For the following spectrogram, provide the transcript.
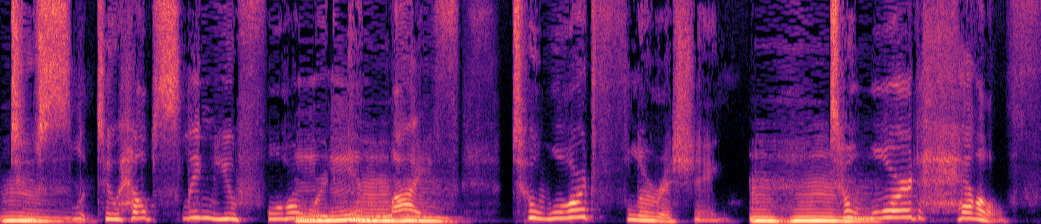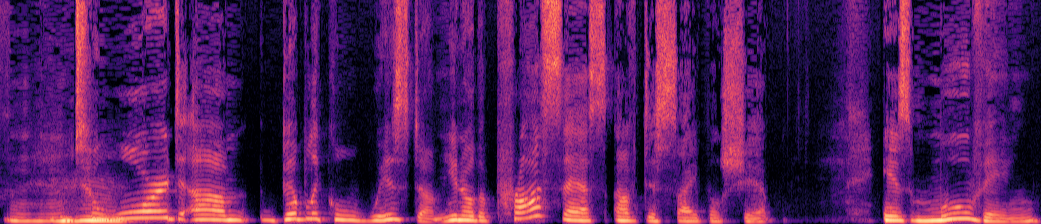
mm. to sl- to help sling you forward mm-hmm. in life toward flourishing, mm-hmm. toward health, mm-hmm. toward um, biblical wisdom. You know, the process of discipleship is moving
